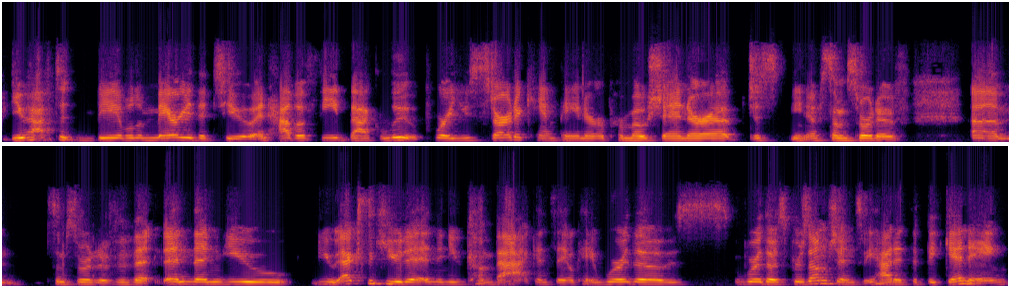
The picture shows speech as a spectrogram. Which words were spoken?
You have to be able to marry the two and have a feedback loop where you start a campaign or a promotion or a just you know some sort of um, some sort of event and then you you execute it and then you come back and say okay were those were those presumptions we had at the beginning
